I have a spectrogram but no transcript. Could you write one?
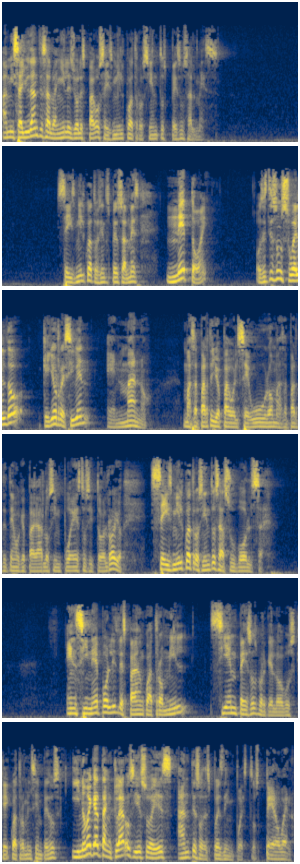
A mis ayudantes albañiles yo les pago 6.400 pesos al mes. 6.400 pesos al mes. Neto, ¿eh? O sea, este es un sueldo que ellos reciben en mano. Más aparte yo pago el seguro, más aparte tengo que pagar los impuestos y todo el rollo. 6.400 a su bolsa. En Cinépolis les pagan 4.100 pesos, porque lo busqué, 4.100 pesos. Y no me queda tan claro si eso es antes o después de impuestos. Pero bueno,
